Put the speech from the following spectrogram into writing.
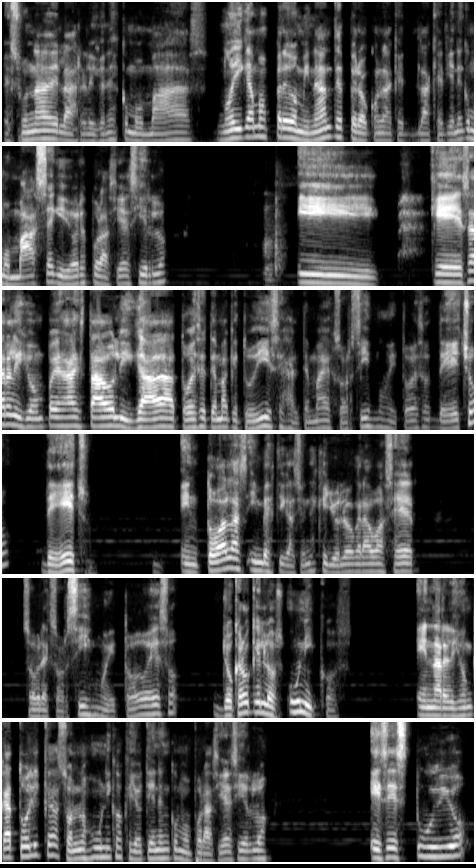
es una de las religiones como más, no digamos predominantes, pero con la que, la que tiene como más seguidores, por así decirlo. Y que esa religión pues ha estado ligada a todo ese tema que tú dices, al tema de exorcismos y todo eso. De hecho, de hecho, en todas las investigaciones que yo he logrado hacer sobre exorcismo y todo eso, yo creo que los únicos en la religión católica son los únicos que ellos tienen como por así decirlo ese estudio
